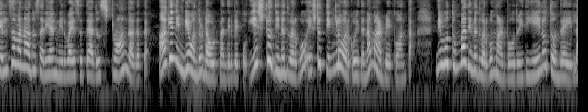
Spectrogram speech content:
ಕೆಲಸವನ್ನು ಅದು ಸರಿಯಾಗಿ ನಿರ್ವಹಿಸುತ್ತೆ, ಅದು ಸ್ಟ್ರಾಂಗ್ ಆಗುತ್ತೆ. ಹಾಗೆ ನಿಮಗೆ ಒಂದು ಡೌಟ್ ಬಂದಿರಬೇಕು. ಎಷ್ಟು ದಿನದವರೆಗೂ, ಎಷ್ಟು ತಿಂಗಳವರೆಗೂ ಇದನ್ನು ಮಾಡಬೇಕು ಅಂತ. ನೀವು ತುಂಬ ದಿನದವರೆಗೂ ಮಾಡಬಹುದು. ಇದು ಏನೂ ತೊಂದರೆ ಇಲ್ಲ.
